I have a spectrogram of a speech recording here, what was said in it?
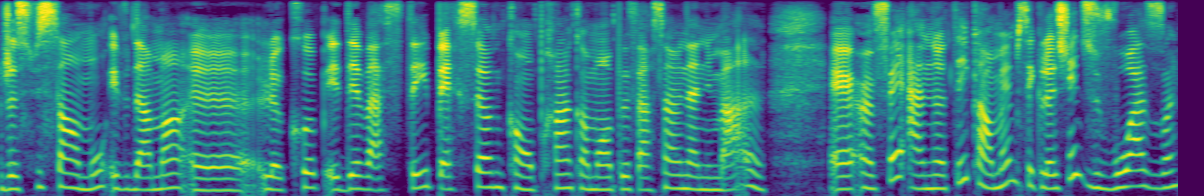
je suis sans mots. Évidemment, euh, le couple est dévasté. Personne comprend comment on peut faire ça à un animal. un fait à noter quand même, c'est que le chien du voisin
